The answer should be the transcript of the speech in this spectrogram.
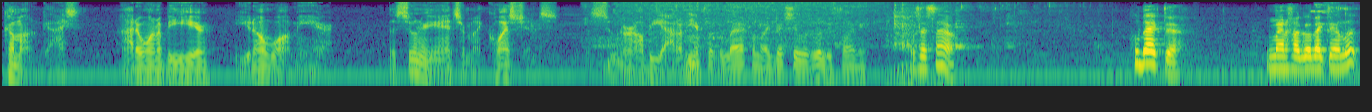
Come on, guys. I don't want to be here. You don't want me here. The sooner you answer my questions, the sooner I'll be out of here. Motherfucker laughing like that shit was really funny. What's that sound? Who back there? You mind if I go back there and look?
